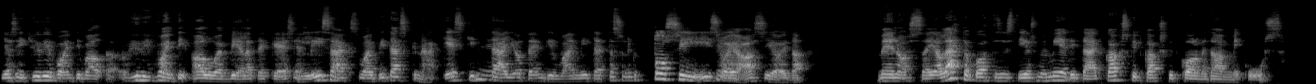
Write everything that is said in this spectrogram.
ja sitten hyvinvointival- hyvinvointialue vielä tekee sen lisäksi, vai pitäisikö nämä keskittää jotenkin, vai mitä? Tässä on niin tosi isoja Joo. asioita menossa. Ja lähtökohtaisesti, jos me mietitään, että 2023 tammikuussa,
